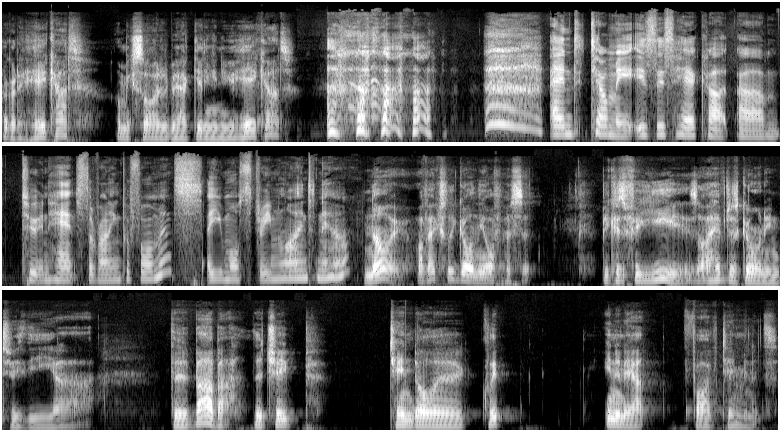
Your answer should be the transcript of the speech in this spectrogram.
I got a haircut. I'm excited about getting a new haircut. And tell me, is this haircut um, to enhance the running performance? Are you more streamlined now? No, I've actually gone the opposite. Because for years I have just gone into the uh, the barber, the cheap ten dollar clip, in and out, five ten minutes.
